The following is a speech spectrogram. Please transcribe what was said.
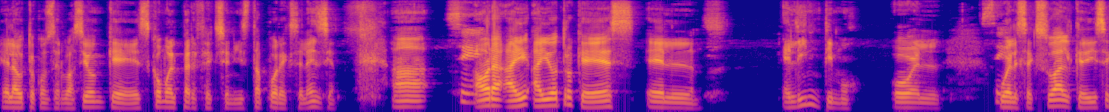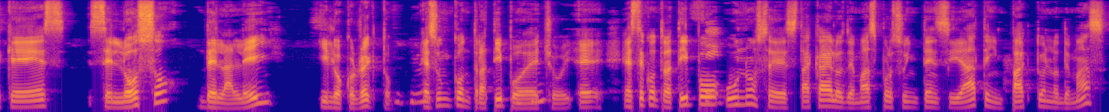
el, autoconservación que es como el perfeccionista por excelencia. Ah, ahora, hay, hay otro que es el, el íntimo o el, o el sexual, que dice que es celoso de la ley y lo correcto. Es un contratipo, de hecho. Eh, este contratipo, uno, se destaca de los demás por su intensidad e impacto en los demás.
